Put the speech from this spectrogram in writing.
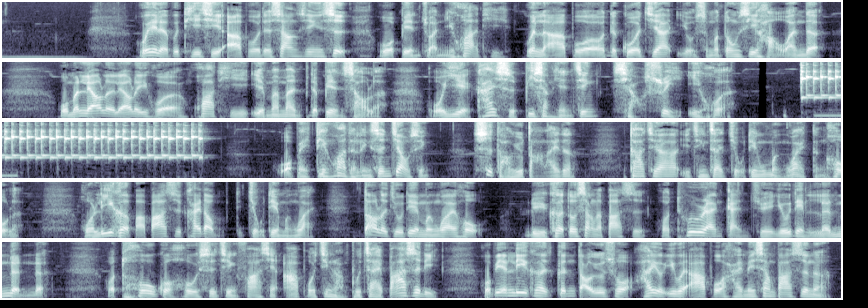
为了不提起阿伯的伤心事，我便转移话题，问了阿伯的国家有什么东西好玩的。我们聊了聊了一会儿，话题也慢慢的变少了，我也开始闭上眼睛小睡一会儿。”我被电话的铃声叫醒，是导游打来的。大家已经在酒店门外等候了。我立刻把巴士开到酒店门外。到了酒店门外后，旅客都上了巴士。我突然感觉有点冷冷的。我透过后视镜发现阿伯竟然不在巴士里，我便立刻跟导游说：“还有一位阿伯还没上巴士呢。”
